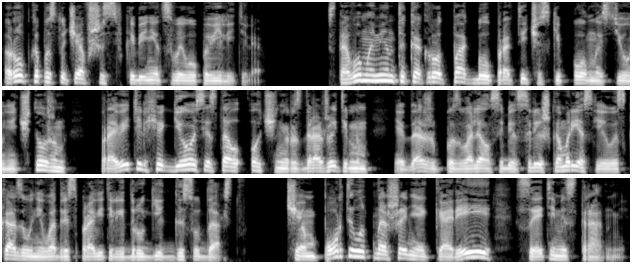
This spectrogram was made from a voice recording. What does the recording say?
робко постучавшись в кабинет своего повелителя. С того момента, как род Пак был практически полностью уничтожен, правитель Хёггиоси стал очень раздражительным и даже позволял себе слишком резкие высказывания в адрес правителей других государств, чем портил отношения Кореи с этими странами.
